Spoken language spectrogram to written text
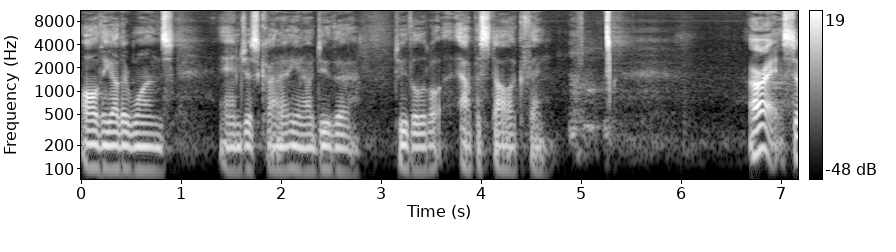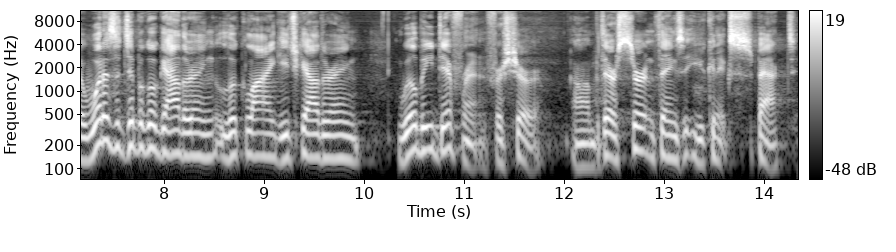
all the other ones and just kind of, you know, do the, do the little apostolic thing. All right, so what does a typical gathering look like? Each gathering will be different for sure. Um, but there are certain things that you can expect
